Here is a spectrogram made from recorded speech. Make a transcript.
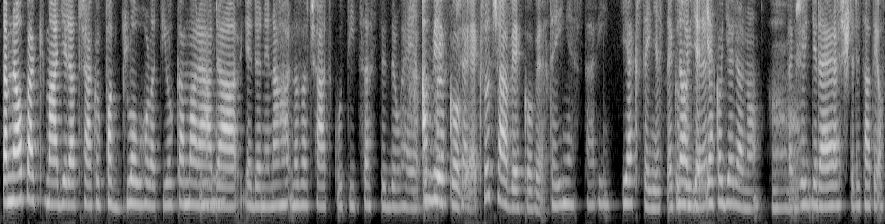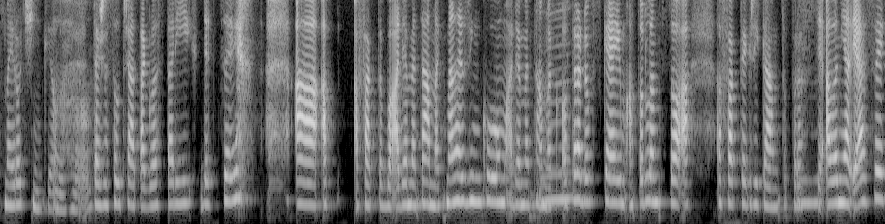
tam naopak má děda třeba jako fakt dlouholetýho kamaráda, mm. jeden je na, na začátku té cesty, druhý je A věkově, jak jsou třeba věkově? Stejně starý. Jak stejně starý? Jako, no, dě, děda? jako děda, no. Aha. Takže děda je 48. ročník, jo. Aha. Takže jsou třeba takhle starý dědci a, a a fakt to bylo, a jdeme tamhle k Melezinkům a jdeme tamhle mm. k Otradovským a tohle a, a fakt, jak říkám, to prostě, mm. ale mě, já, si,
